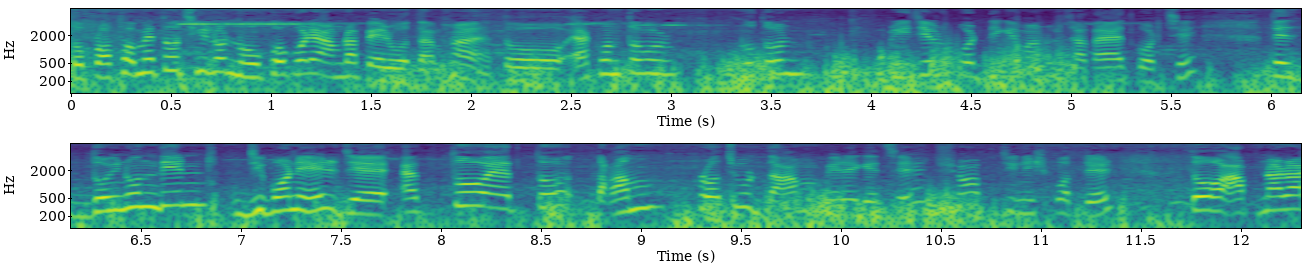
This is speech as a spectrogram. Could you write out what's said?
তো প্রথমে তো ছিল নৌকো করে আমরা পেরোতাম হ্যাঁ? তো এখন তো নতুন ব্রিজের উপর দিকে মানুষ যাতায়াত করছে। তো দৈনন্দিন জীবনের যে এত এত দাম প্রচুর দাম বেড়ে গেছে সব জিনিসপত্রের। তো আপনারা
